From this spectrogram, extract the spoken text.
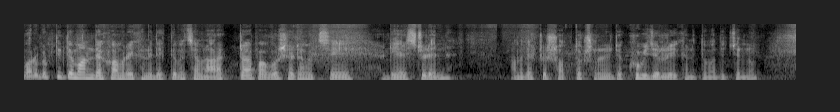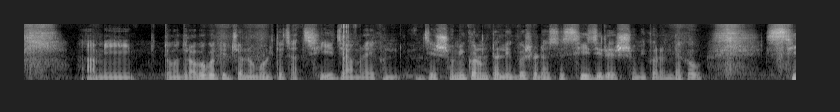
পরবর্তীতে মান দেখো, আমরা এখানে দেখতে পাচ্ছি, আমরা আরেকটা পাবো, সেটা হচ্ছে ডিয়ার স্টুডেন্ট আমাদের একটু সত্যক সরণিটা খুবই জরুরি এখানে তোমাদের জন্য। আমি তোমাদের অবগতির জন্য বলতে চাচ্ছি যে আমরা এখন যে সমীকরণটা লিখব সেটা হচ্ছে সি জিরো এর সমীকরণ। দেখো সি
